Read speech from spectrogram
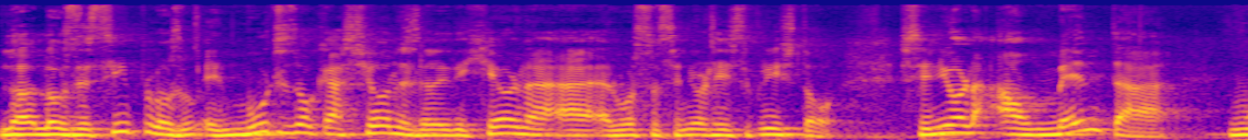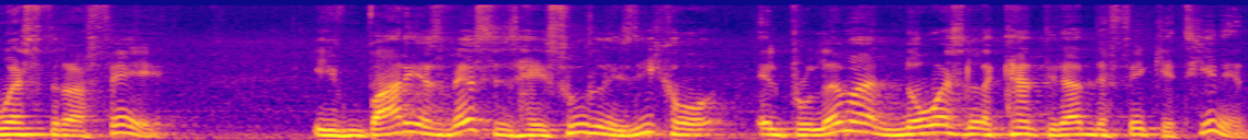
Los discípulos en muchas ocasiones le dijeron a, nuestro Señor Jesucristo, Señor, aumenta nuestra fe. Y varias veces Jesús les dijo, el problema no es la cantidad de fe que tienen,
